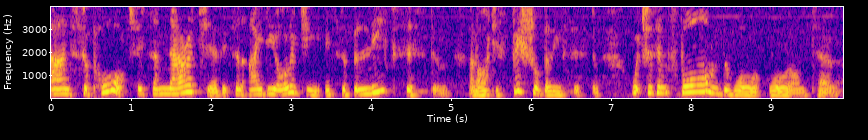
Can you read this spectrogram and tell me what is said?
and supports. It's a narrative, it's an ideology, it's a belief system, an artificial belief system, which has informed the war, war on terror.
